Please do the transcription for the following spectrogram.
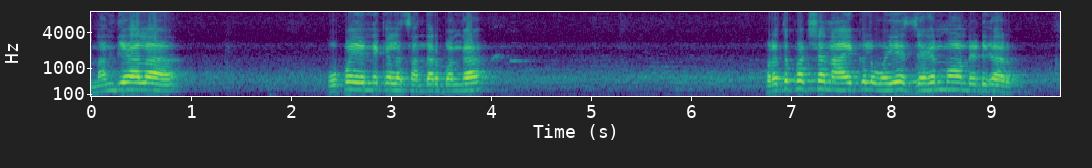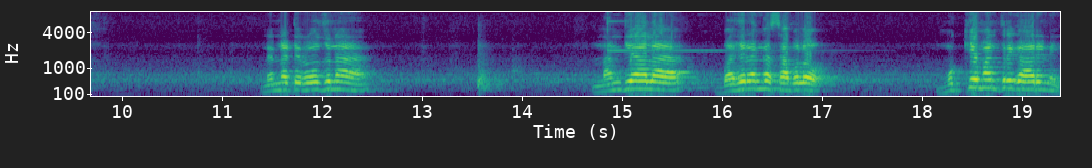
నంద్యాల ఉప ఎన్నికల సందర్భంగా ప్రతిపక్ష నాయకులు వైఎస్ జగన్మోహన్ రెడ్డి గారు నిన్నటి రోజున నంద్యాల బహిరంగ సభలో ముఖ్యమంత్రి గారిని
